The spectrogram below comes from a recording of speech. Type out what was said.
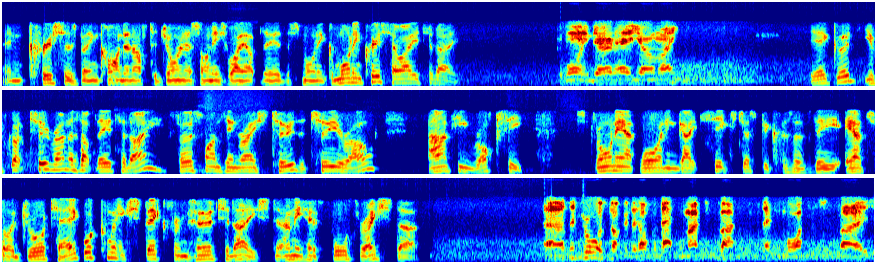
And Chris has been kind enough to join us on his way up there this morning. Good morning, Chris. How are you today? Good morning, Darren. How you going, mate? Yeah, good. You've got two runners up there today. First one's in race two, the two-year-old, Auntie Roxy drawn out wide in gate six just because of the outside draw tag. What can we expect from her today? Only her fourth race start. Uh, the draw is not going to help her that much, but that's life, I suppose.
